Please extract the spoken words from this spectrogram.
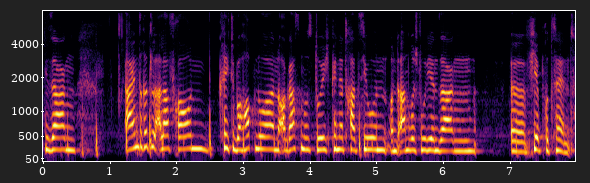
die sagen, ein Drittel aller Frauen kriegt überhaupt nur einen Orgasmus durch Penetration und andere Studien sagen äh, vier Prozent.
